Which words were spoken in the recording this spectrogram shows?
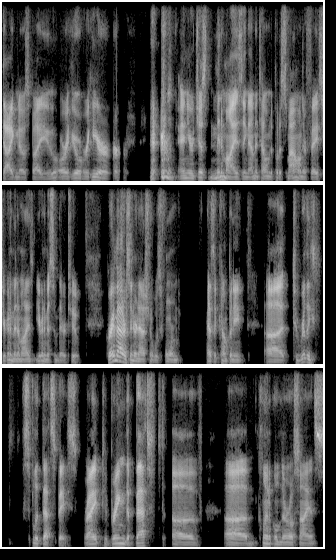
diagnosed by you. Or if you're over here and you're just minimizing them and tell them to put a smile on their face you're going to minimize you're going to miss them there too. Grey matters international was formed as a company uh, to really split that space right? To bring the best of uh, clinical neuroscience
